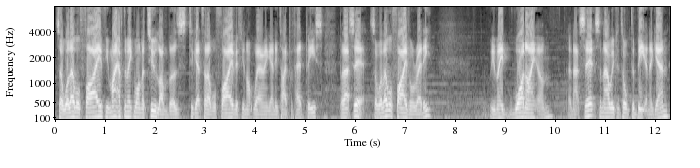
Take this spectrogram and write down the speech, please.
So we're level 5. You might have to make one or two lumbers to get to level 5 if you're not wearing any type of headpiece. But that's it. So we're level 5 already. We made one item. And that's it. So now we can talk to Beatin again.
